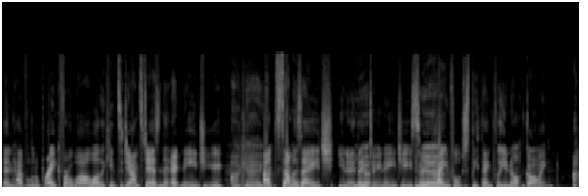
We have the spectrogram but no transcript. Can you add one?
and have a little break for a while while the kids are downstairs, and they don't need you. Okay. At summer's age, you know they Yeah. do need you. So Yeah. painful. Just be thankful you're not going.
